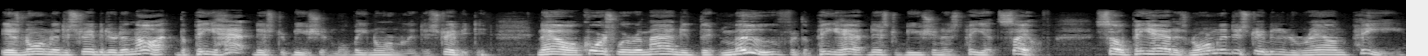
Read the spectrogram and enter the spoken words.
is normally distributed or not, the p hat distribution will be normally distributed. Now, of course, we're reminded that mu for the p hat distribution is p itself. So p hat is normally distributed around p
